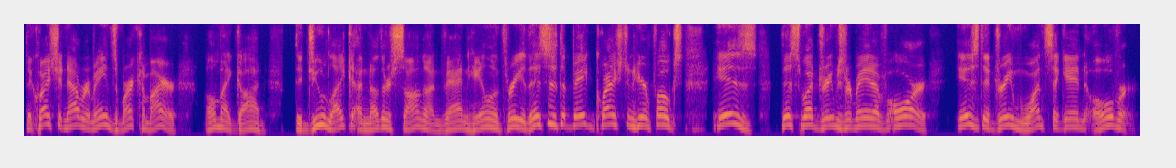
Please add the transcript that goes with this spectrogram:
the question now remains Mark Meyer, oh my God, did you like another song on Van Halen 3? This is the big question here, folks. Is this what dreams are made of, or is the dream once again over?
